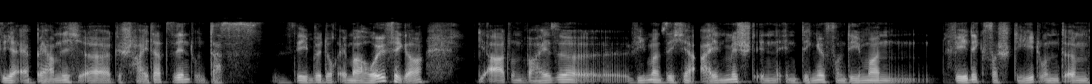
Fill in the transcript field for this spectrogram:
die ja erbärmlich äh, gescheitert sind und das sehen wir doch immer häufiger, die Art und Weise, äh, wie man sich ja einmischt in, in Dinge, von denen man wenig versteht. Und ähm,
